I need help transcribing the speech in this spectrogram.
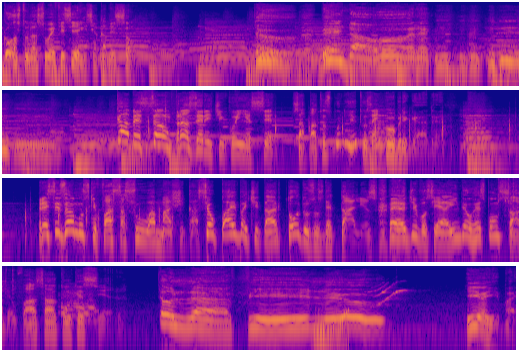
Gosto da sua eficiência, cabeção. Bem na hora. Cabeção, prazer em te conhecer. Sapatos bonitos, hein? Obrigada. Precisamos que faça a sua mágica. Seu pai vai te dar todos os detalhes. Ed, você ainda é o responsável. Faça acontecer. Olá, filho. E aí, pai?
